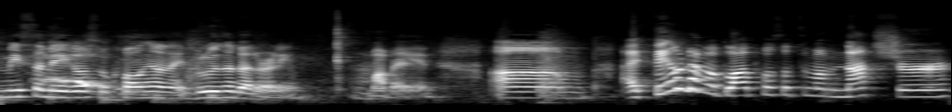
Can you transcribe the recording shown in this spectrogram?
Mis amigos we're calling on night. Bruise in bed already. My bad. Um, I think I'm gonna have a blog post up to them. I'm not sure.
